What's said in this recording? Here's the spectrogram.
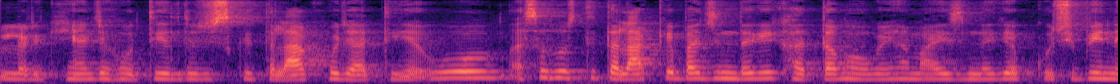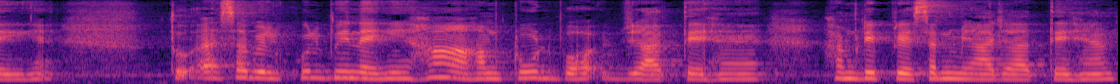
लड़कियाँ जो होती हैं तो जिसकी तलाक हो जाती है, वो ऐसा सोचती तलाक के बाद ज़िंदगी ख़त्म हो गई, हमारी ज़िंदगी अब कुछ भी नहीं है। तो ऐसा बिल्कुल भी नहीं। हाँ हम टूट बहुत जाते हैं, हम डिप्रेशन में आ जाते हैं।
